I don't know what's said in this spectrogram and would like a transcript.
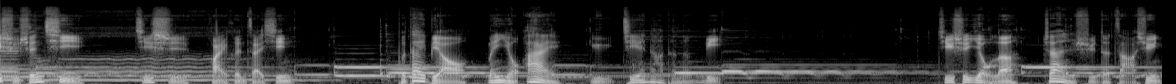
使生气，即使怀恨在心，不代表没有爱与接纳的能力。即使有了暂时的杂讯，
